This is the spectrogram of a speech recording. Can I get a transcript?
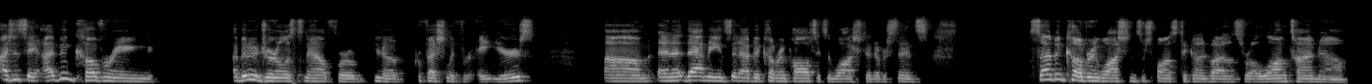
I should say I've been covering. I've been a journalist now for you know professionally for eight years, um, and that means that I've been covering politics in Washington ever since. So I've been covering Washington's response to gun violence for a long time now,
